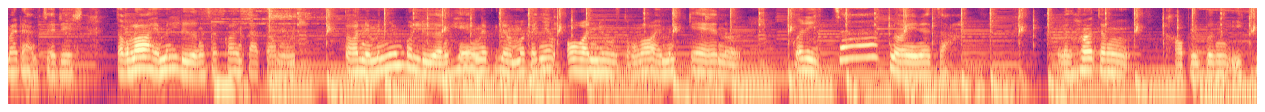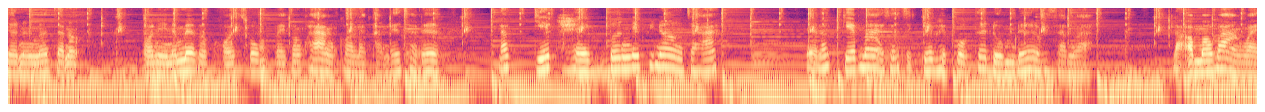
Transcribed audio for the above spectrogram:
มาดามเจเดชต้องรอให้มันเหลืองซะก่อนจ้ะตอนนี้ตอนนี้มันยังบ่เหลืองแห้งนะพี่น้องมันก็ยังอ่อนอยู่ต้องรอให้มันแก่หน่อยก็ได้จักหน่อยนะจ๊ะแล้วเราจังเขาไปเบิ่งอีกเทื่อหนึงนะจ้ะเนาะตอนนี้นะแม่ก็ขอชมไปข้างๆก่อนละกันได้อจ้ะเด้อแล้วเก็บให้เบิ้งได้พี่น้องจ้า แล้วเก็บมาฉันจะเก็บให้พวกเธอดมเด้อพี่สันว่าแล้วเอามาวางไว้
